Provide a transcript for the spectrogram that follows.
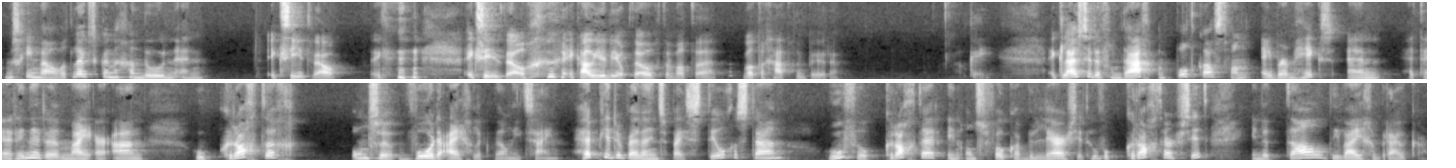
misschien wel wat leuks kunnen gaan doen. En ik zie het wel. Ik, ik zie het wel. ik hou jullie op de hoogte wat, wat er gaat gebeuren. Ik luisterde vandaag een podcast van Abraham Hicks en het herinnerde mij eraan hoe krachtig onze woorden eigenlijk wel niet zijn. Heb je er wel eens bij stilgestaan hoeveel kracht er in ons vocabulaire zit? Hoeveel kracht er zit in de taal die wij gebruiken?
